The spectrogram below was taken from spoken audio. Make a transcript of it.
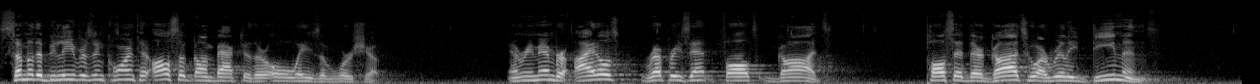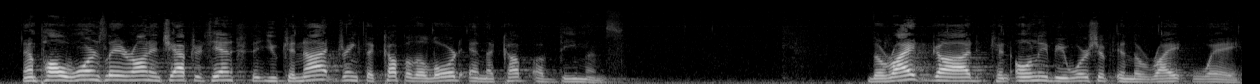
Some of the believers in Corinth had also gone back to their old ways of worship. And remember, idols represent false gods. Paul said they're gods who are really demons. And Paul warns later on in chapter 10 that you cannot drink the cup of the Lord and the cup of demons. The right God can only be worshiped in the right way.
